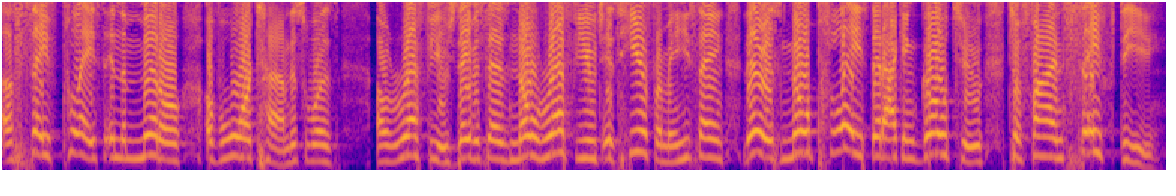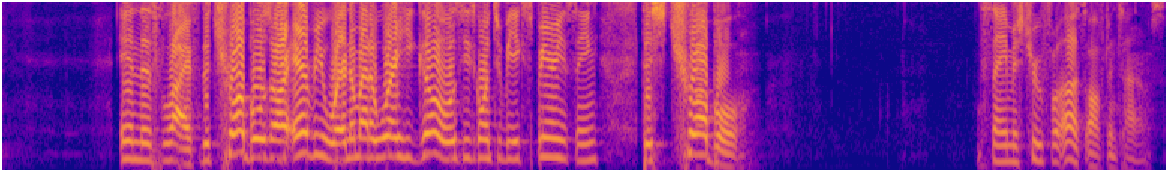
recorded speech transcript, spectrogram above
a safe place in the middle of wartime. This was a refuge. David says, No refuge is here for me. He's saying, There is no place that I can go to to find safety in this life. The troubles are everywhere. No matter where he goes, he's going to be experiencing this trouble. The same is true for us oftentimes.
